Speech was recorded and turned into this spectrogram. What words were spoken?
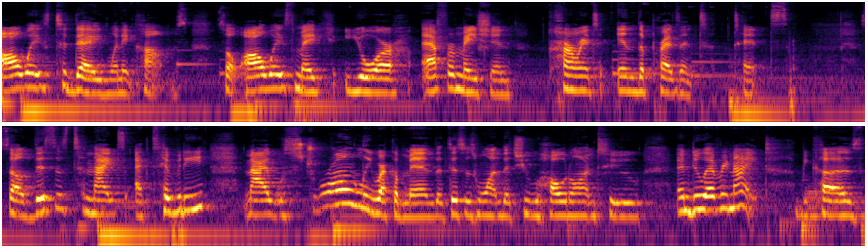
always today when it comes. So always make your affirmation current in the present tense. So, this is tonight's activity, and I would strongly recommend that this is one that you hold on to and do every night because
